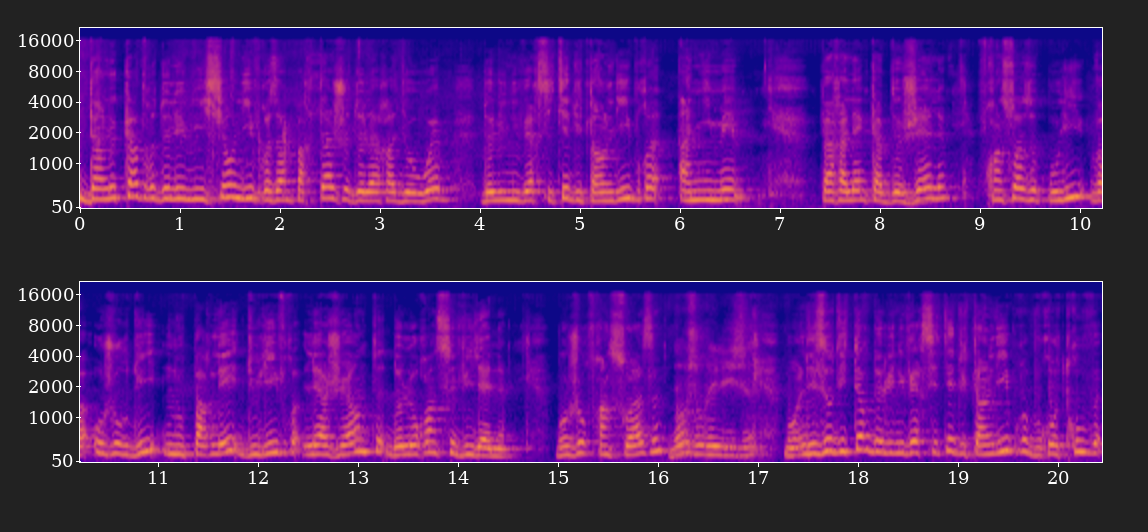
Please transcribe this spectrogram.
Dans le cadre de l'émission Livres en partage de la radio web de l'Université du temps libre, animée par Alain Capdegel, Françoise Pouli va aujourd'hui nous parler du livre La géante de Laurence Vilaine. Bonjour Françoise. Bonjour Élise. Bon, les auditeurs de l'Université du temps libre vous retrouvent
